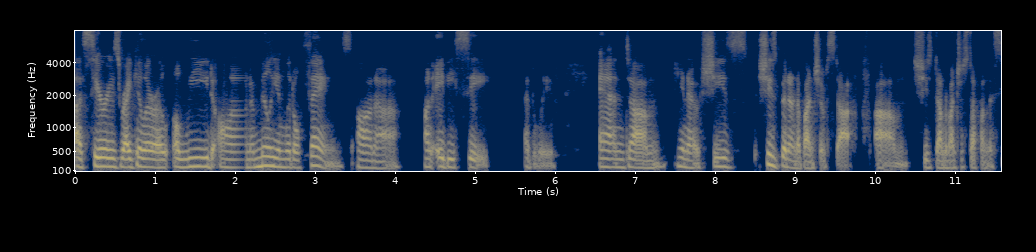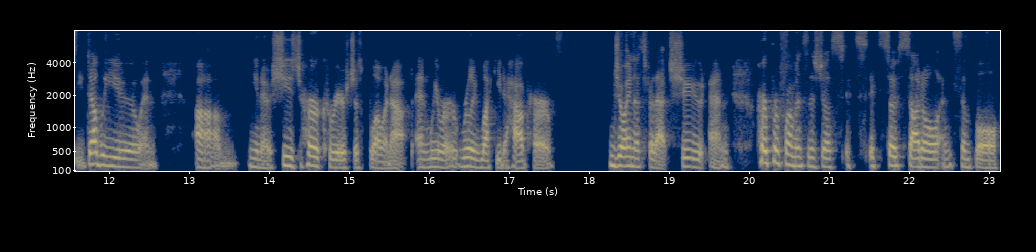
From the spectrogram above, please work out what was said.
a series regular, a, a, lead on A Million Little Things on a uh, on ABC, I believe. And um, you know, she's she's been in a bunch of stuff. Um, she's done a bunch of stuff on the CW, and um, you know, she's her career's just blowing up. And we were really lucky to have her join us for that shoot. And her performance is just it's it's so subtle and simple.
